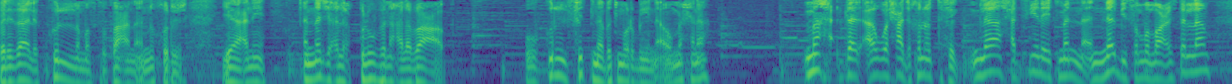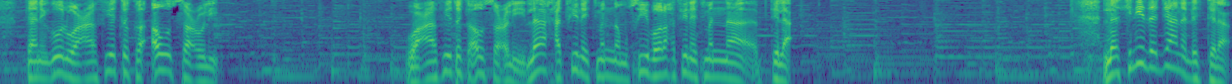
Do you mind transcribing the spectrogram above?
فلذلك كلما استطعنا أن نخرج يعني أن نجعل قلوبنا على بعض وكل فتنة بتمر بينا أو محنة ما أول حاجة خلينا نتفق لا أحد فينا يتمنى النبي صلى الله عليه وسلم كان يقول وعافيتك أوسع لي. وعافيتك أوسع لي. لا أحد فينا يتمنى مصيبة ولا أحد فينا يتمنى ابتلاء. لكن إذا جانا الابتلاء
